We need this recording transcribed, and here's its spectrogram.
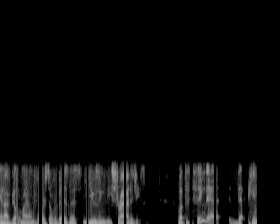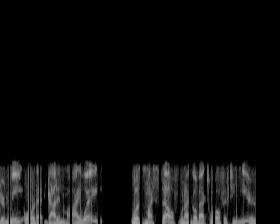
And I've built my own voiceover business using these strategies. But the thing that, that hindered me or that got in my way was myself. When I go back 12, 15 years,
